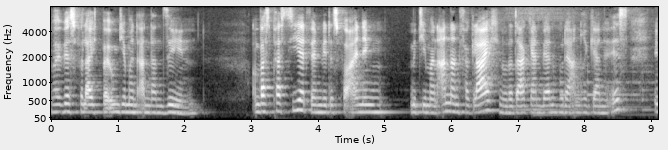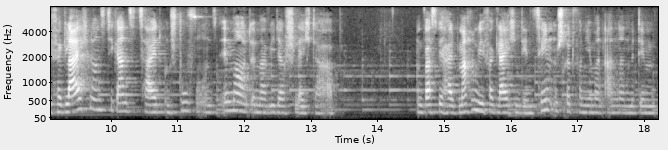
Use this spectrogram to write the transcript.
weil wir es vielleicht bei irgendjemand anderen sehen. Und was passiert, wenn wir das vor allen Dingen mit jemand anderen vergleichen oder da gern werden, wo der andere gerne ist? Wir vergleichen uns die ganze Zeit und stufen uns immer und immer wieder schlechter ab. Und was wir halt machen, wir vergleichen den zehnten Schritt von jemand anderen mit dem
